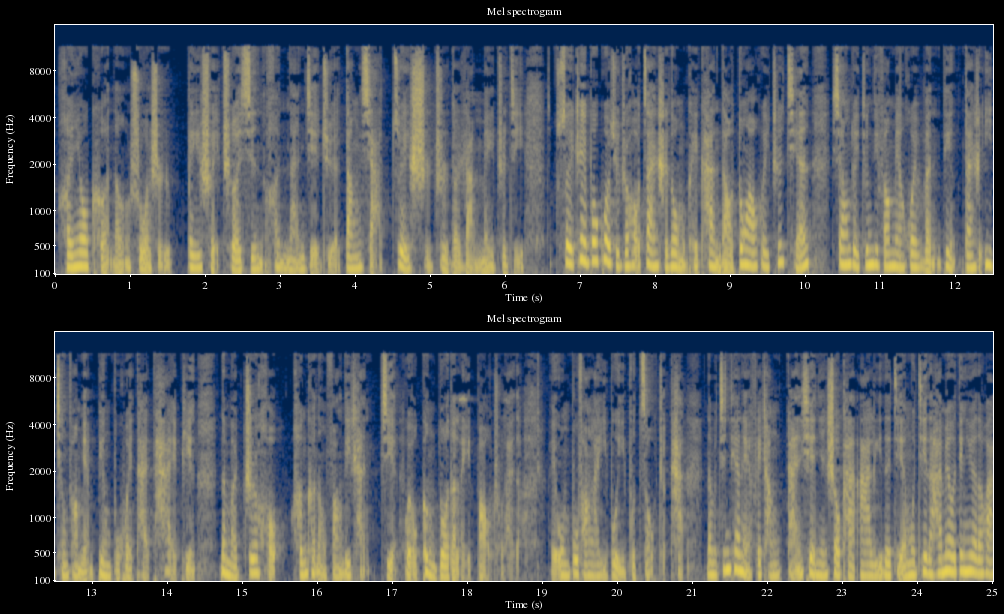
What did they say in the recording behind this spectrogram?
很有可能说是杯水车薪，很难解决当下最实质的燃眉之急。所以这波过去之后，暂时的我们可以看到，冬奥会之前相对经济方面会稳定，但是疫情方面并不会太太平。那么之后。很可能房地产界会有更多的雷爆出来的，哎，我们不妨来一步一步走着看。那么今天呢，也非常感谢您收看阿狸的节目，记得还没有订阅的话，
